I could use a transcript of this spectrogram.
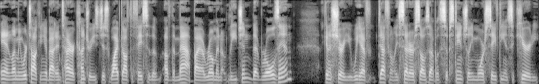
And I mean, we're talking about entire countries just wiped off the face of the of the map by a Roman legion that rolls in. Can assure you, we have definitely set ourselves up with substantially more safety and security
